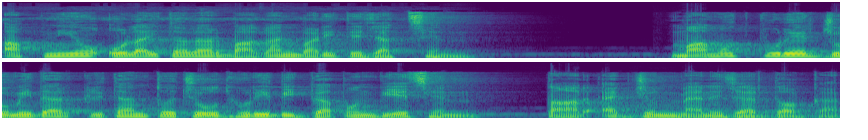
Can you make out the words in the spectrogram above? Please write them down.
আপনিও ওলাইতলার বাগান বাড়িতে যাচ্ছেন। মামুদপুরের জমিদার কৃতান্ত চৌধুরী বিজ্ঞাপন দিয়েছেন, তার একজন ম্যানেজার দরকার।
